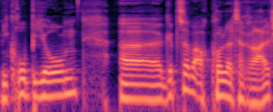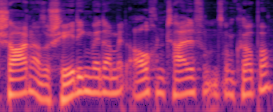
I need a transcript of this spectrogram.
Mikrobiom. Äh, Gibt es aber auch Kollateralschaden, also schädigen wir damit auch einen Teil von unserem Körper?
